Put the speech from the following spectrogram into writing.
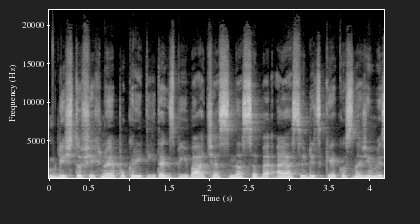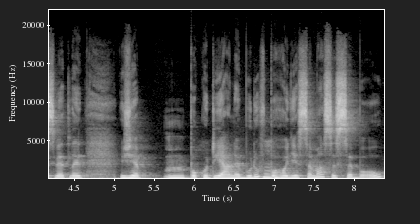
když to všechno je pokrytý, tak zbývá čas na sebe. A já si vždycky jako snažím vysvětlit, že pokud já nebudu v hmm. pohodě sama se sebou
